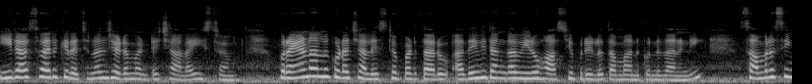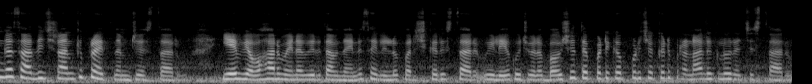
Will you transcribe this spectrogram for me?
ఈ రాశి వారికి రచనలు చేయడం అంటే చాలా ఇష్టం. ప్రయాణాలను కూడా చాలా ఇష్టపడతారు. అదేవిధంగా వీరు హాస్యప్రియులు తమ అనుకున్న దానిని సమరస్యంగా సాధించడానికి ప్రయత్నం చేస్తారు. ఏ వ్యవహారమైనా వీరు తమదైన శైలిలో పరిష్కరిస్తారు. వీళ్ళ యొక్క ఉజ్వల భవిష్యత్తు ఎప్పటికప్పుడు చక్కటి ప్రణాళికలు రచిస్తారు.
